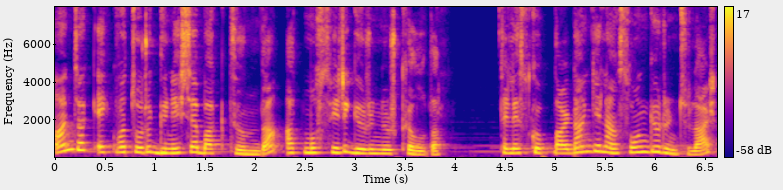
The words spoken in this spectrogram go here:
Ancak ekvatoru güneşe baktığında atmosferi görünür kıldı. Teleskoplardan gelen son görüntüler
